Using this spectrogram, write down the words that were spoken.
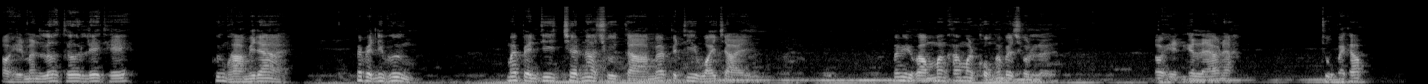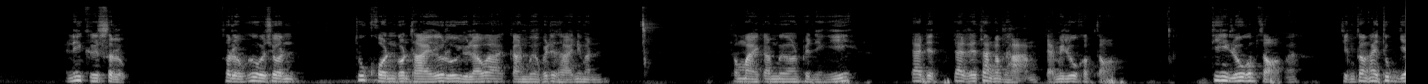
เราเห็นมันเลอะเทอะเละเทะพึ่งพาไม่ได้ ไม่เป็นที่พึ่ง ไม่เป็นที่เชิดหน้าชูตาไม่เป็นที่ไว้ใจ ไม่มีความมั่งคั่งมั่นคงให้ประชาชนเลย เราเห็นกันแล้วนะ ถูกไหมครับ อันนี้คือสรุป สรุปคือประชาชนทุกคนคนไทยก็รู้อยู่แล้วว่าการเมืองประเทศไทยนี่มันทำไมการเมืองมันเป็นอย่างนี้ ได้ได้ได้ตั้งคำถาม แต่ไม่รู้คำตอบ ที่รู้คำตอบนะจึงต้องให้ทุกแย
